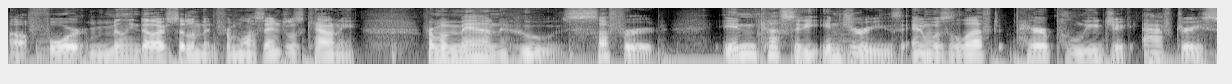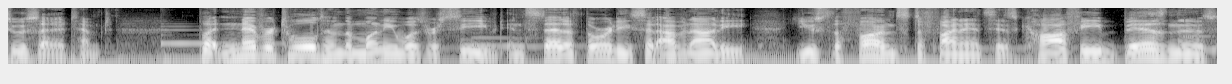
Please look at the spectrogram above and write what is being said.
a $4 million settlement from Los Angeles County from a man who suffered in custody injuries and was left paraplegic after a suicide attempt but never told him the money was received. Instead, authorities said Avenatti used the funds to finance his coffee business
